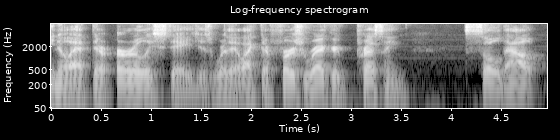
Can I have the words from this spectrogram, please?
you know, at their early stages where they're like their first record pressing sold out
